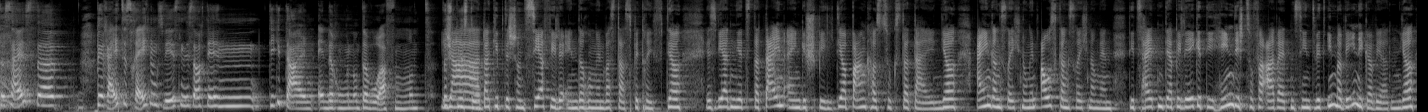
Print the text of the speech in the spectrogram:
das heißt, äh, Bereich des Rechnungswesens ist auch den digitalen Änderungen unterworfen und das ja, spürst du. da gibt es schon sehr viele Änderungen, was das betrifft. Ja, es werden jetzt Dateien eingespielt, ja, Bankauszugsdateien, ja, Eingangsrechnungen, Ausgangsrechnungen. Die Zeiten der Belege, die händisch zu verarbeiten sind, wird immer weniger werden. Ja,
